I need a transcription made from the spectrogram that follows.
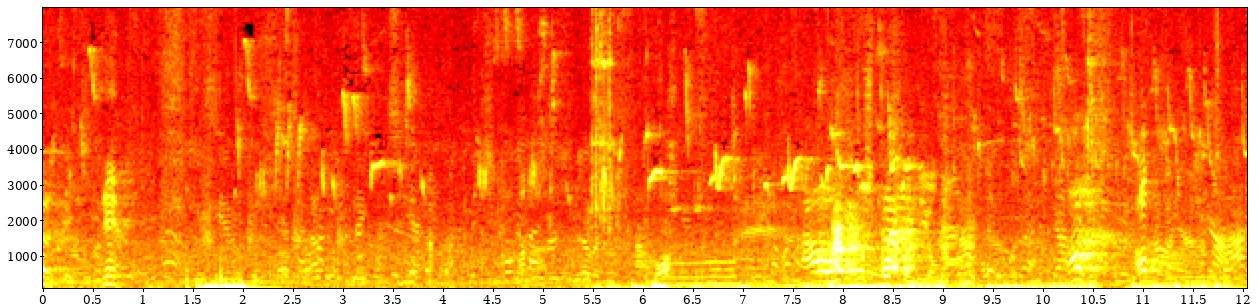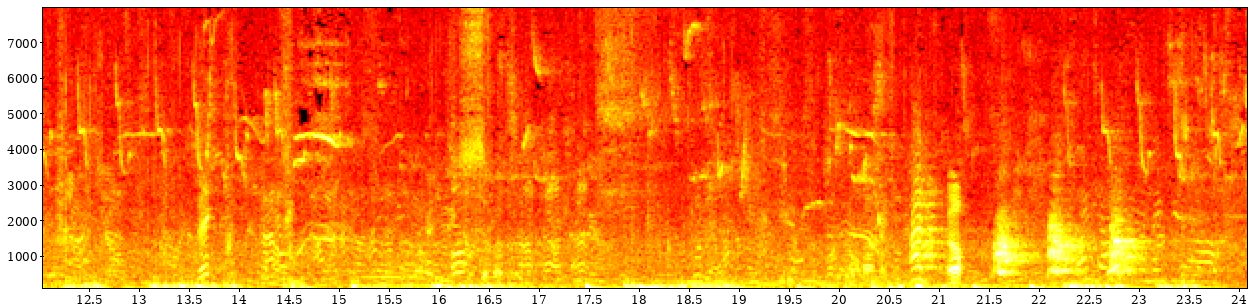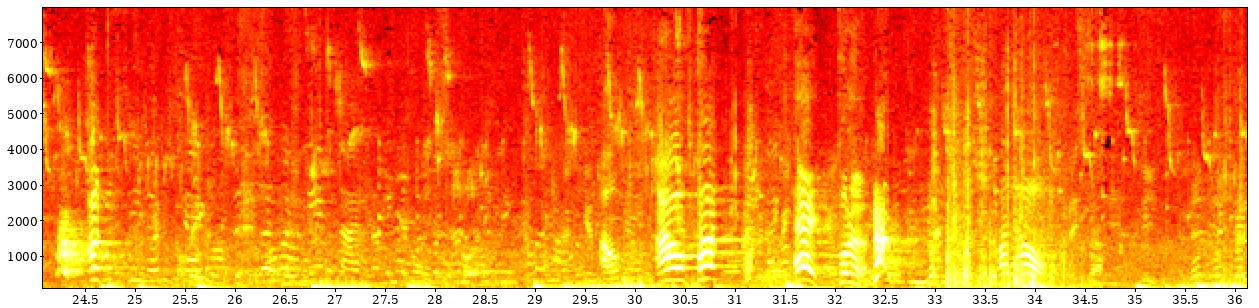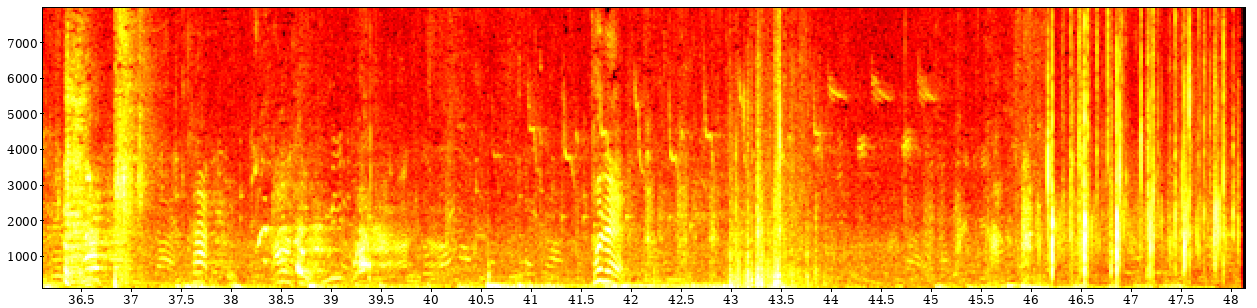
Dit. Sport van jongen. Ja. Auf, Auftakt! Hey, Tunnel! Pass auf! Zack! Zack! Auf!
